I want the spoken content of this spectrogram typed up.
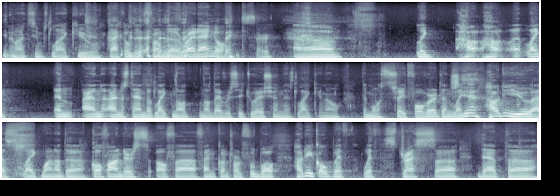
You know, Well, it seems like you tackled it from the right angle. thank you, sir. Um, like how how uh, like and I, I understand that like not not every situation is like you know the most straightforward and like Yeah. how do you as like one of the co-founders of uh, fan controlled football how do you cope with with stress uh, that uh,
